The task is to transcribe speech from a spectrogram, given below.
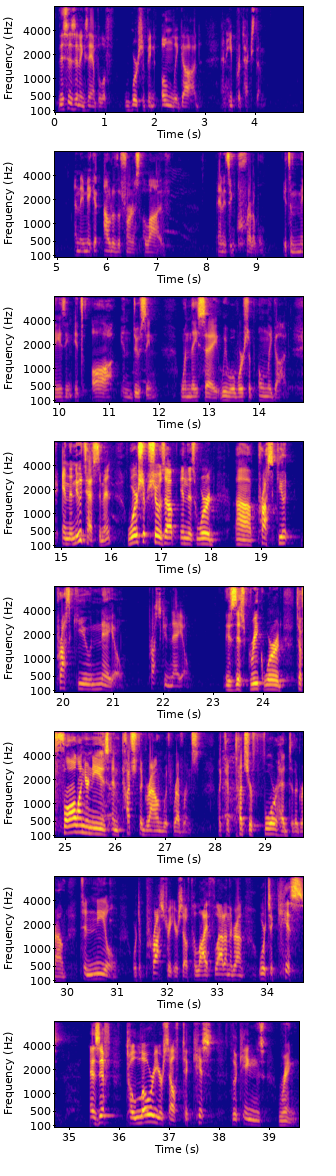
This is an example of worshiping only God, and He protects them. And they make it out of the furnace alive. And it's incredible. It's amazing. It's awe inducing when they say, We will worship only God. In the New Testament, worship shows up in this word uh, proskuneo proskuneo is this Greek word to fall on your knees and touch the ground with reverence, like to touch your forehead to the ground, to kneel or to prostrate yourself, to lie flat on the ground, or to kiss, as if to lower yourself to kiss the king's ring.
